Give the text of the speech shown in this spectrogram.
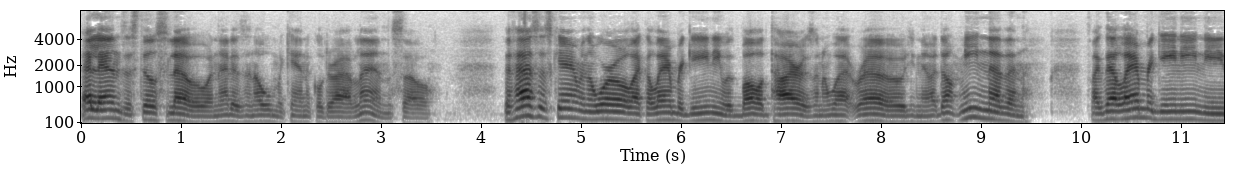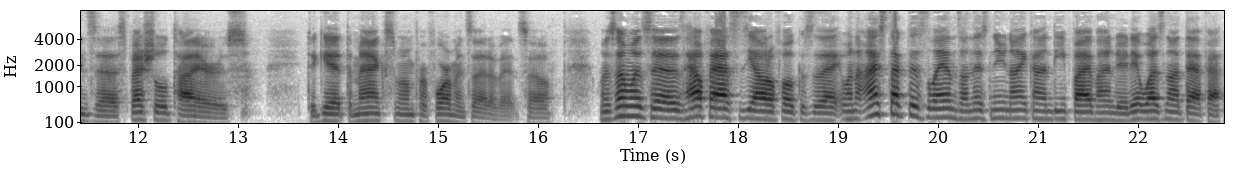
That lens is still slow, and that is an old mechanical drive lens, so... The fastest camera in the world, like a Lamborghini with bald tires on a wet road, you know, it don't mean nothing. It's like that Lamborghini needs uh, special tires to get the maximum performance out of it. So when someone says, how fast is the autofocus of that? When I stuck this lens on this new Nikon D500, it was not that fast.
